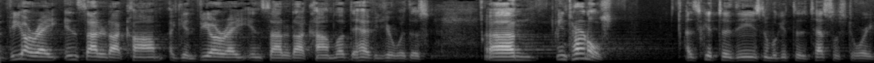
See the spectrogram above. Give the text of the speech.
VRAinsider.com. Again, VRAinsider.com. Love to have you here with us. Um, internals. Let's get to these, and we'll get to the Tesla story.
